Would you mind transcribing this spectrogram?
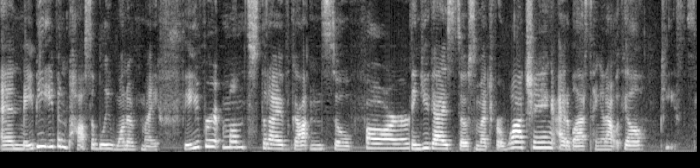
and maybe even possibly one of my favorite months that I've gotten so far. Thank you guys so, so much for watching. I had a blast hanging out with y'all. Peace.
